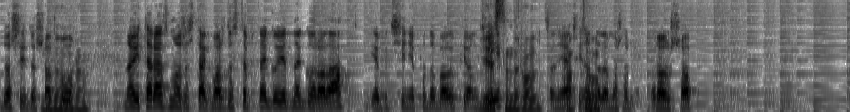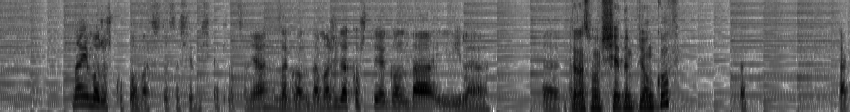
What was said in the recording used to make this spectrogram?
doszli do szopu. dobra. No i teraz możesz tak, masz dostępnego jednego rola, jakby ci się nie podobały pionki. Gdzie jest ten roll? Co nie? A Czyli na tu. dole masz roll shop. No i możesz kupować to, co się wyświetla, co nie? Za golda. Masz ile kosztuje golda i ile... E, tak, Teraz mam 7 pionków? Tak,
